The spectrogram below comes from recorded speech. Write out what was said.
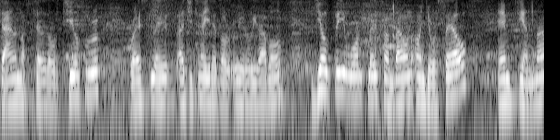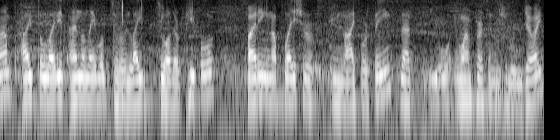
down, upset, or tearful, restless, agitated, or irritable, guilty, worthless, and down on yourself, empty and numb, isolated and unable to relate to other people, finding no pleasure in life or things that one person usually enjoy,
